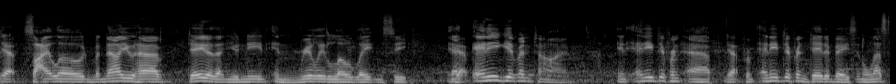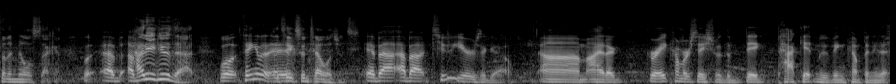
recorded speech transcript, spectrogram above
Yep. siloed, but now you have data that you need in really low latency at any given time, in any different app, Yep. from any different database in less than a millisecond. Well, uh, uh, How do you do that? well, think about It it. takes intelligence. About, about two years ago, um, I had a great conversation with a big packet moving company that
